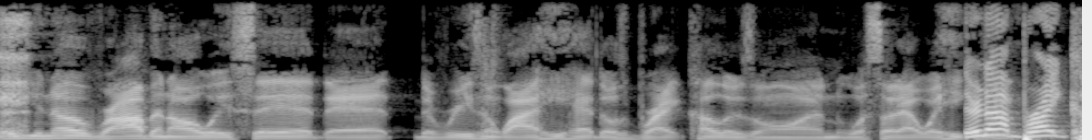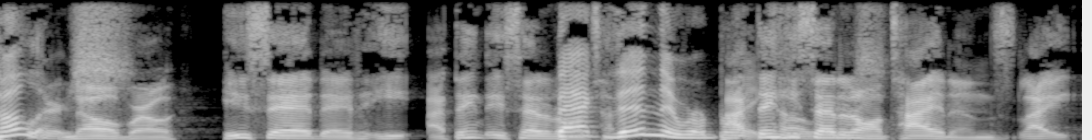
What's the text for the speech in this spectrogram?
Well, you know, Robin always said that the reason why he had those bright colors on was so that way he. They're not bright colors. No, bro. He said that he. I think they said it Back on. Then, they were bright. I think he said it on Titans. Like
